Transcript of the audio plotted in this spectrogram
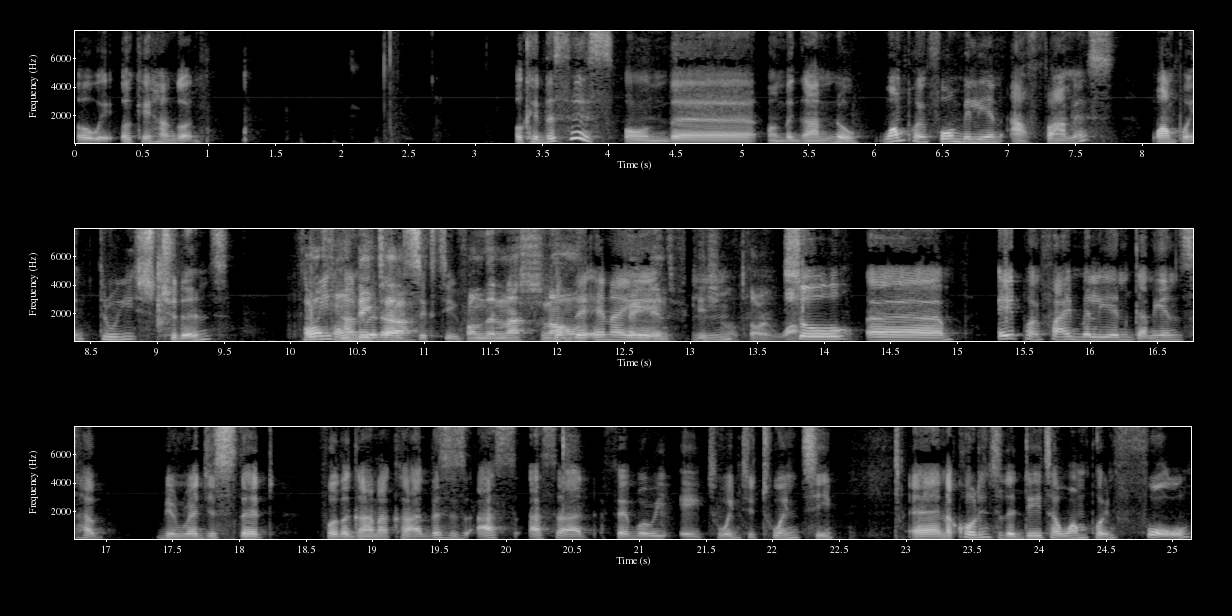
oh wait, okay, hang on. Okay, this is on the on the gun. No, 1.4 million are farmers. 1.3 students. All from data 360 from the National from the NIA. Identification Authority. Wow. So, um 8.5 million Ghanaians have been registered for the Ghana card. This is as, as at February 8, 2020. And according to the data, 1.4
